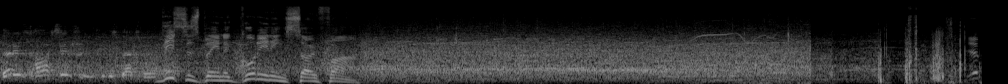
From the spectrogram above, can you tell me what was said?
That is half century for this batsman. This has been a good innings so far. yep,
